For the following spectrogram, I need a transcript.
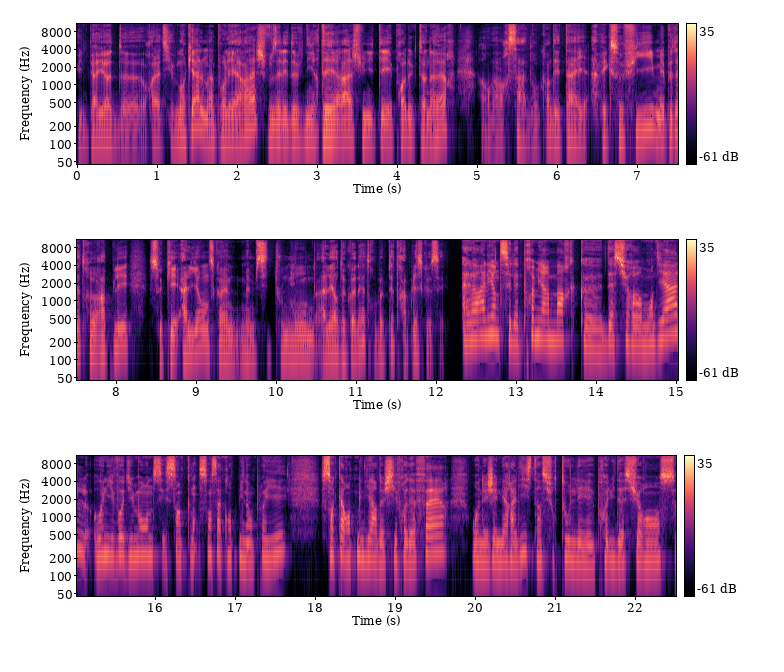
une période euh, relativement calme hein, pour les RH. Vous allez devenir DRH, unité et product owner. on va voir ça donc en détail avec Sophie, mais peut-être rappeler ce qu'est Allianz quand même, même si tout le monde a l'air de connaître, on peut peut-être rappeler ce que c'est. Alors Allianz, c'est la première marque euh, d'assureur mondial. Au niveau du monde, c'est 150 000 employés, 140 milliards de chiffre d'affaires. On est généraliste hein, sur tous les produits d'assurance,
